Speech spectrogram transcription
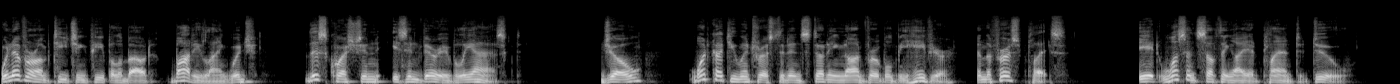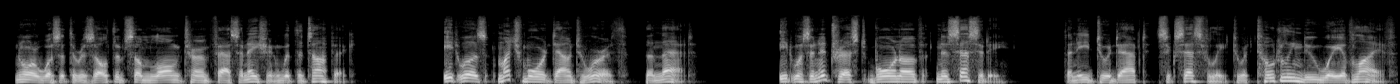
Whenever I'm teaching people about body language, this question is invariably asked Joe, what got you interested in studying nonverbal behavior in the first place? It wasn't something I had planned to do, nor was it the result of some long term fascination with the topic. It was much more down to earth than that. It was an interest born of necessity, the need to adapt successfully to a totally new way of life.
